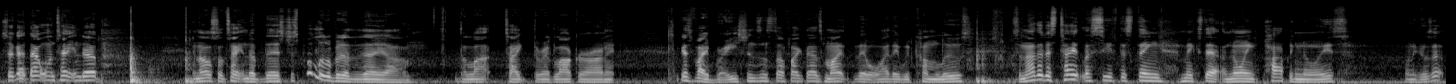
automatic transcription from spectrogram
So I got that one tightened up and also tightened up this. Just put a little bit of the um, the lock tight thread locker on it. I guess vibrations and stuff like that's my, why they would come loose. So now that it's tight, let's see if this thing makes that annoying popping noise when it goes up.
